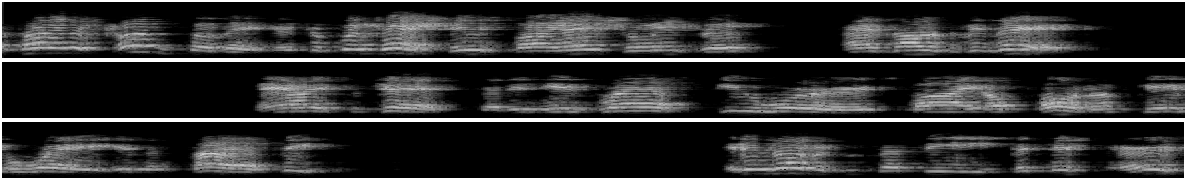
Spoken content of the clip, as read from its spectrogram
assign a conservator to protect his financial interests and those of his heirs. May I suggest that in his last few words, my opponent gave away his entire secret. It is evident that the petitioners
